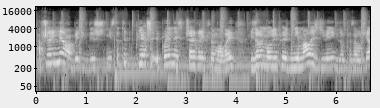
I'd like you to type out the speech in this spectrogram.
A przynajmniej miała być, gdyż niestety po, pierwszy, po jednej z przerw reklamowej widzowie mogli powiedzieć niemałe zdziwienie, gdy okazało się,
